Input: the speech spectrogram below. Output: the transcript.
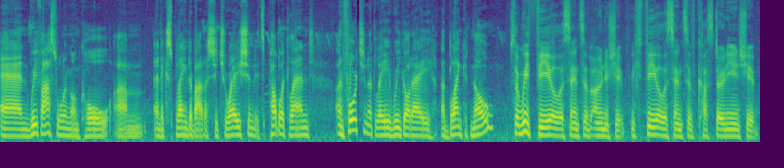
And we've asked Wollongong Coal um, and explained about our situation. It's public land. Unfortunately, we got a, a blanket no. So we feel a sense of ownership. We feel a sense of custodianship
